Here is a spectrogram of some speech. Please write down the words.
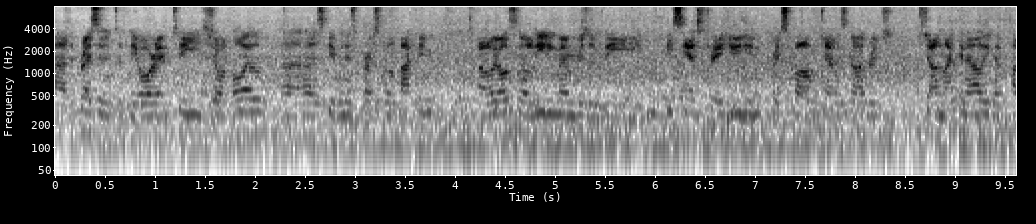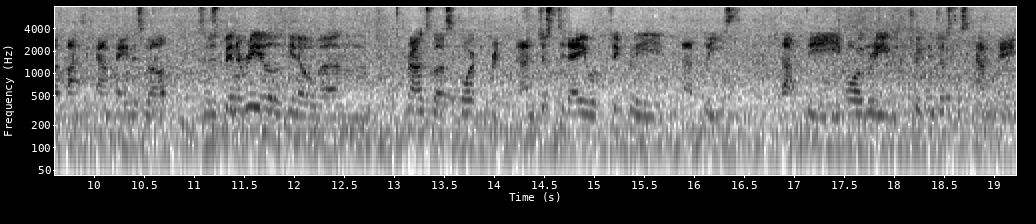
Uh, the President of the RMT, Sean Hoyle, uh, has given his personal backing. Uh, we also know leading members of the PCS trade union, Chris Boff, Janice Godrich, John McInally have, have backed the campaign as well. So there's been a real, you know, um, groundswell support for. And just today we're particularly pleased that the Orgreave Truth and Justice campaign,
